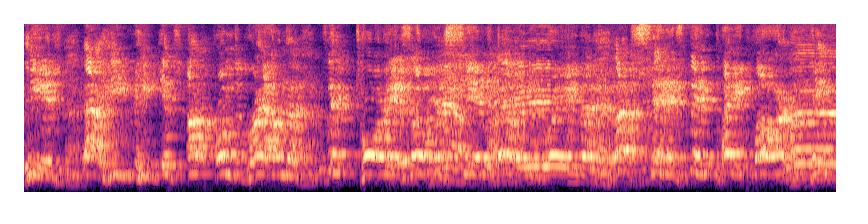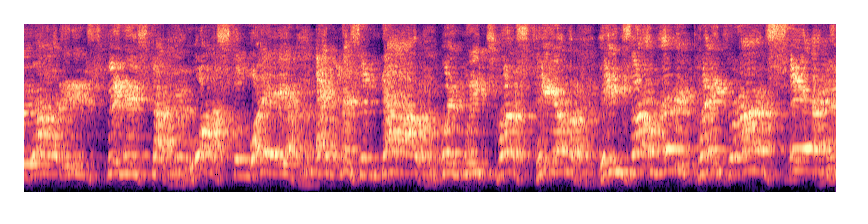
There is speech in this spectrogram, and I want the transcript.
he is uh, he, he gets up from the ground victorious over Yeah. sin, hell, and the grave. Amen. Uh, sin has been paid for. He Right. cried, it is finished, washed away. And listen now, when we trust him, he's already paid for our sins.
